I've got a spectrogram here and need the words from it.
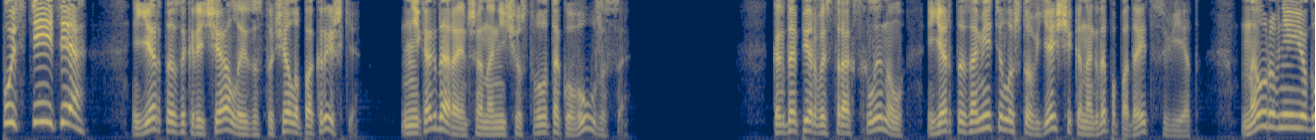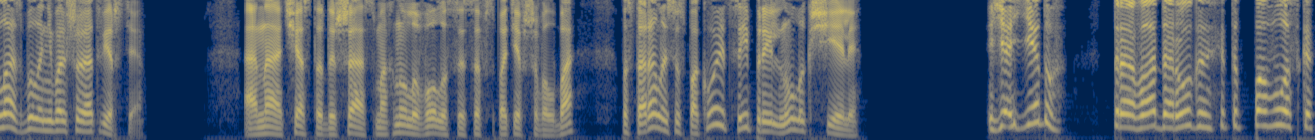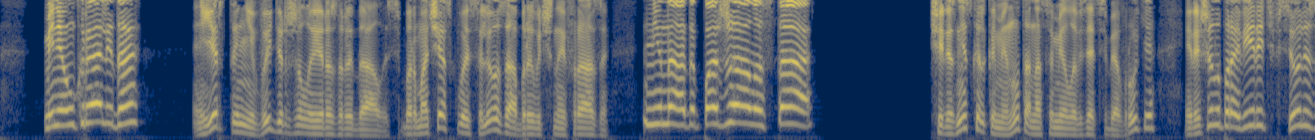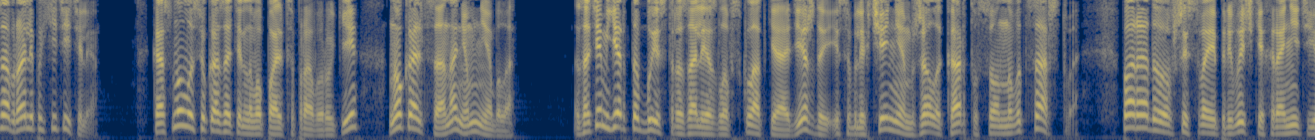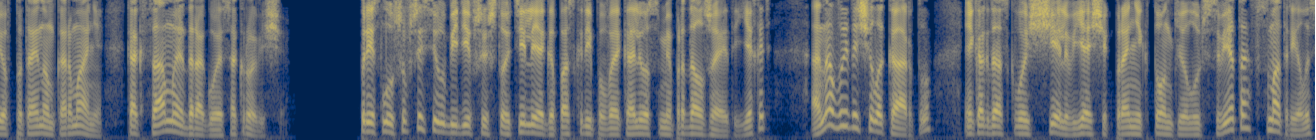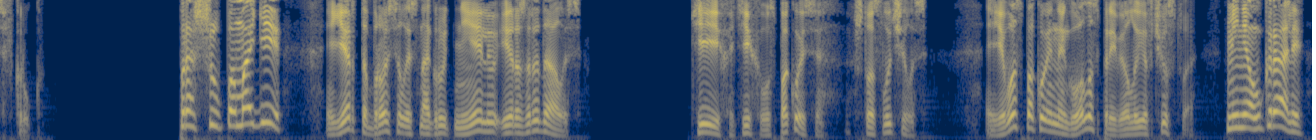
«Пустите!» Ерта закричала и застучала по крышке. Никогда раньше она не чувствовала такого ужаса. Когда первый страх схлынул, Ерта заметила, что в ящик иногда попадает свет. На уровне ее глаз было небольшое отверстие. Она, часто дыша, смахнула волосы со вспотевшего лба, постаралась успокоиться и прильнула к щели. «Я еду? Трава, дорога, это повозка. Меня украли, да?» Ерта не выдержала и разрыдалась, бормоча сквозь слезы обрывочные фразы. «Не надо, пожалуйста!» Через несколько минут она сумела взять себя в руки и решила проверить, все ли забрали похитители. Коснулась указательного пальца правой руки, но кольца на нем не было. Затем Ерта быстро залезла в складки одежды и с облегчением сжала карту сонного царства, порадовавшись своей привычке хранить ее в потайном кармане, как самое дорогое сокровище. Прислушавшись и убедившись, что телега, поскрипывая колесами, продолжает ехать, Она вытащила карту, и когда сквозь щель в ящик проник тонкий луч света, всмотрелась в круг. «Прошу, помоги!» Ерта бросилась на грудь Ниэлю и разрыдалась. «Тихо, тихо, успокойся. Что случилось?» Его спокойный голос привел ее в чувство. «Меня украли!»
